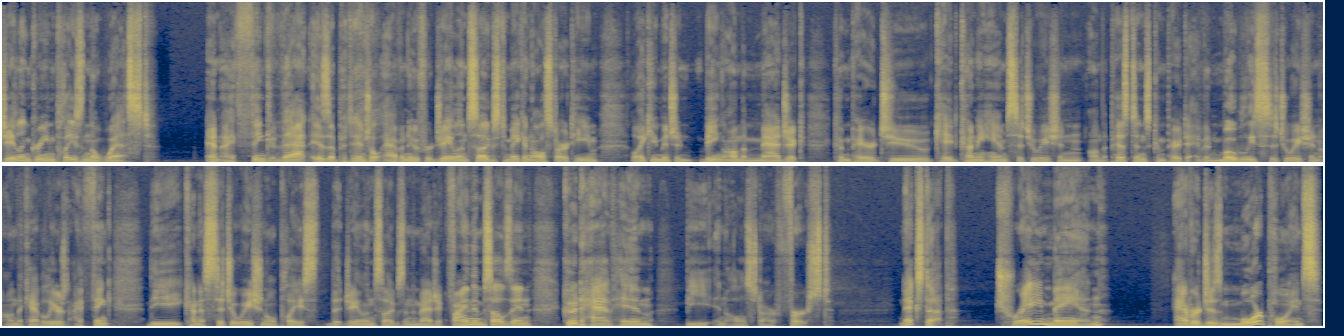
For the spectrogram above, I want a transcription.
Jalen Green plays in the West. And I think that is a potential avenue for Jalen Suggs to make an all star team, like you mentioned, being on the Magic compared to Cade Cunningham's situation on the Pistons, compared to Evan Mobley's situation on the Cavaliers. I think the kind of situational place that Jalen Suggs and the Magic find themselves in could have him be an all star first. Next up, Tre Mann averages more points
